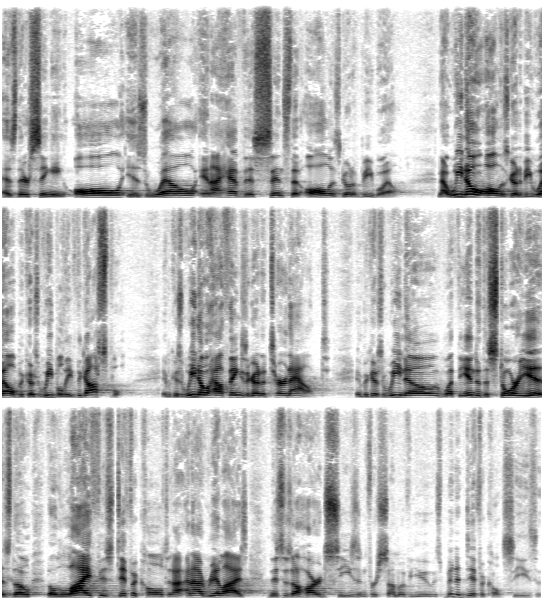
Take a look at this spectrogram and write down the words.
as they're singing, All is Well, and I have this sense that all is going to be well. Now, we know all is going to be well because we believe the gospel and because we know how things are going to turn out and because we know what the end of the story is, though, though life is difficult, and I, and I realize this is a hard season for some of you. It's been a difficult season.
